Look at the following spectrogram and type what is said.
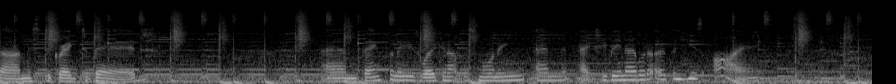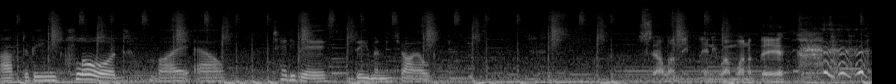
uh, Mr. Greg to bed. And thankfully, he's woken up this morning and actually been able to open his eye after being clawed by our teddy bear demon child. Selling him. Anyone want a bear?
